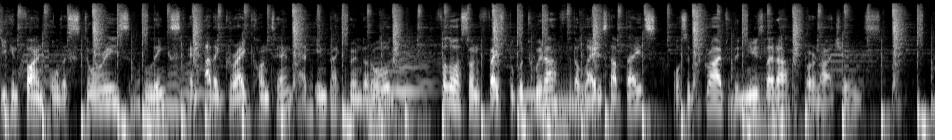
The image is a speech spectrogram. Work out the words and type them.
You can find all the stories, links, and other great content at impactboom.org. Follow us on Facebook or Twitter for the latest updates, or subscribe to the newsletter or on iTunes.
